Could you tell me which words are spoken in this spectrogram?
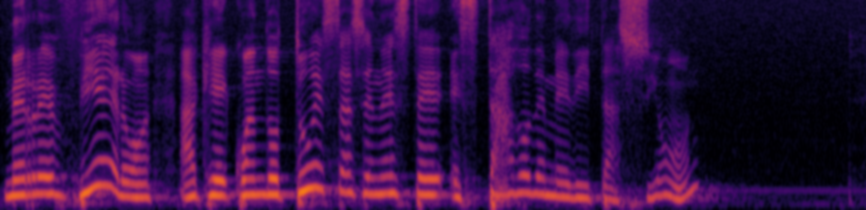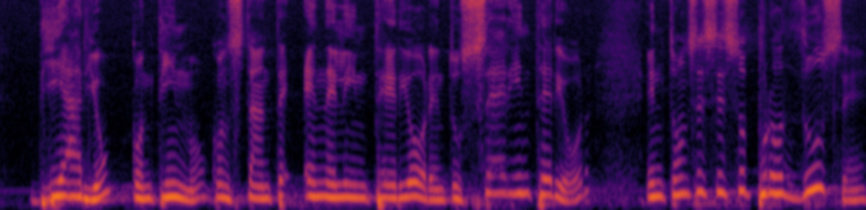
Me refiero a que cuando tú estás en este estado de meditación, diario, continuo, constante, en el interior, en tu ser interior, entonces eso produce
